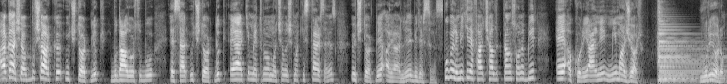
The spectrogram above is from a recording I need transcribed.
Arkadaşlar bu şarkı 3 dörtlük. Bu daha doğrusu bu eser 3 dörtlük. Eğer ki metronomla çalışmak isterseniz 3 dörtlüğe ayarlayabilirsiniz. Bu bölümü iki defa çaldıktan sonra bir E akoru yani mi majör vuruyorum.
